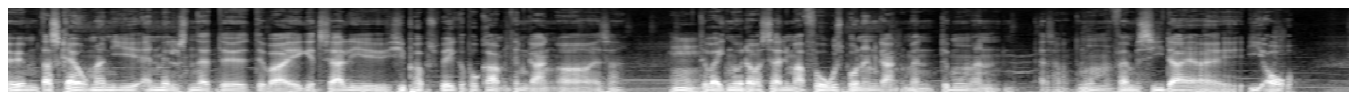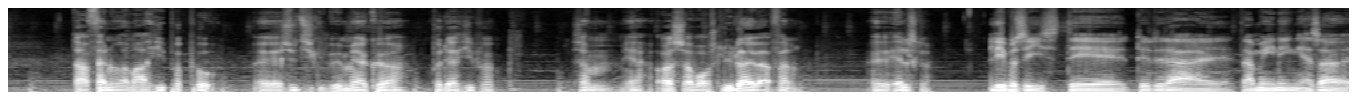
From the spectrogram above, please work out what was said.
Øhm, der skrev man i anmeldelsen, at øh, det var ikke et særligt hip-hop spækket program dengang, og altså, Mm. det var ikke noget, der var særlig meget fokus på dengang, men det må man, altså, det må man fandme sige, der er øh, i år. Der har fandme været meget hiphop på. Øh, jeg synes, de skal blive med at køre på det her hiphop, som ja, os og vores lyttere i hvert fald øh, elsker. Lige præcis. Det, det er det, der, er- der er meningen. Altså,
